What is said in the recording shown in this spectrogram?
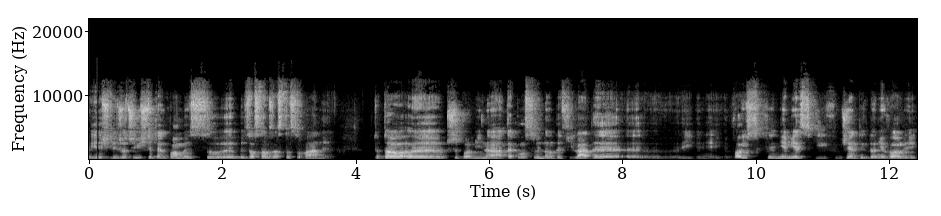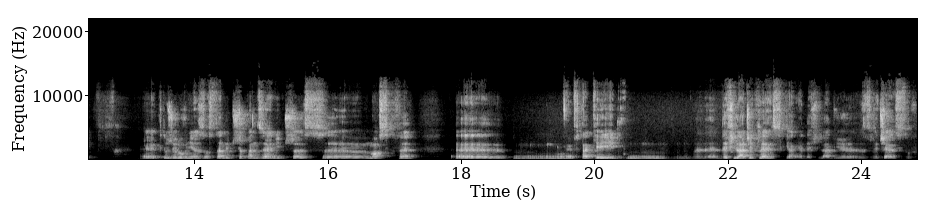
jeśli rzeczywiście ten pomysł by został zastosowany, to to przypomina taką słynną defiladę wojsk niemieckich wziętych do niewoli, e, którzy również zostali przepędzeni przez e, Moskwę e, w takiej mm, defiladzie klęski, a nie defiladzie zwycięzców.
